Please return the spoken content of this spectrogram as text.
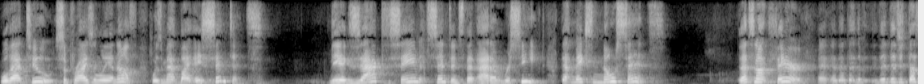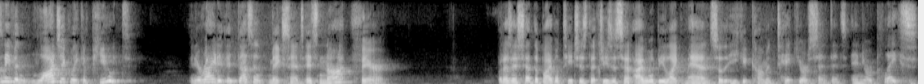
Well, that too, surprisingly enough, was met by a sentence. The exact same sentence that Adam received. That makes no sense. That's not fair. That just doesn't even logically compute. And you're right, it doesn't make sense. It's not fair. But as I said, the Bible teaches that Jesus said, I will be like man so that he could come and take your sentence in your place.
